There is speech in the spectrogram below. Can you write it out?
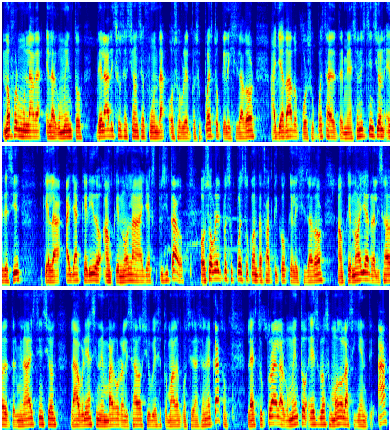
no formulada, el argumento de la disociación se funda o sobre el presupuesto que el legislador haya dado por supuesta determinación de extinción, es decir, que la haya querido aunque no la haya explicitado, o sobre el presupuesto contrafáctico que el legislador, aunque no haya realizado determinada distinción, la habría sin embargo realizado si hubiese tomado en consideración el caso. La estructura del argumento es grosso modo la siguiente. A.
